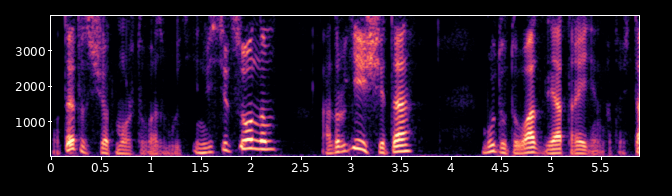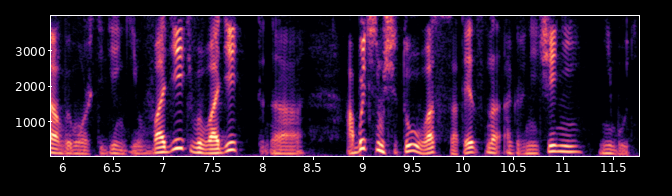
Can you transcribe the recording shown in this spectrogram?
Вот этот счет может у вас быть инвестиционным, а другие счета будут у вас для трейдинга. То есть там вы можете деньги вводить, выводить. На обычном счету у вас, соответственно, ограничений не будет.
